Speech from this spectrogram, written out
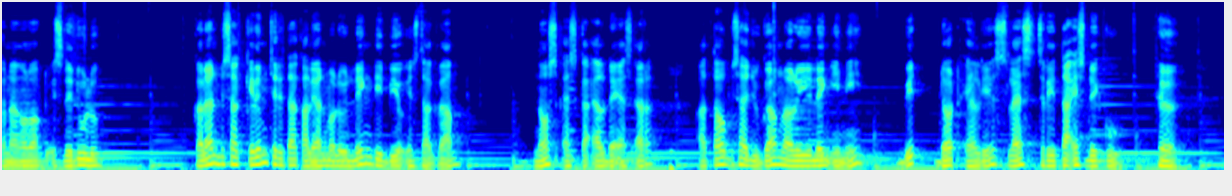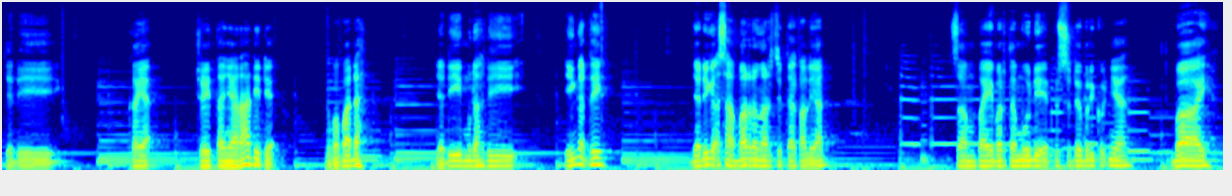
kenangan waktu SD dulu. Kalian bisa kirim cerita kalian melalui link di bio Instagram nos skLDSR atau bisa juga melalui link ini bit.ly slash cerita SD ku. Heh, jadi kayak ceritanya Radit ya. Gak apa-apa dah. Jadi mudah diingat sih. Jadi gak sabar dengar cerita kalian. Sampai bertemu di episode berikutnya. Bye.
